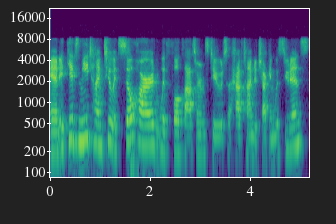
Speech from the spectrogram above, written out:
And it gives me time too. It's so hard with full classrooms too to have time to check in with students.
